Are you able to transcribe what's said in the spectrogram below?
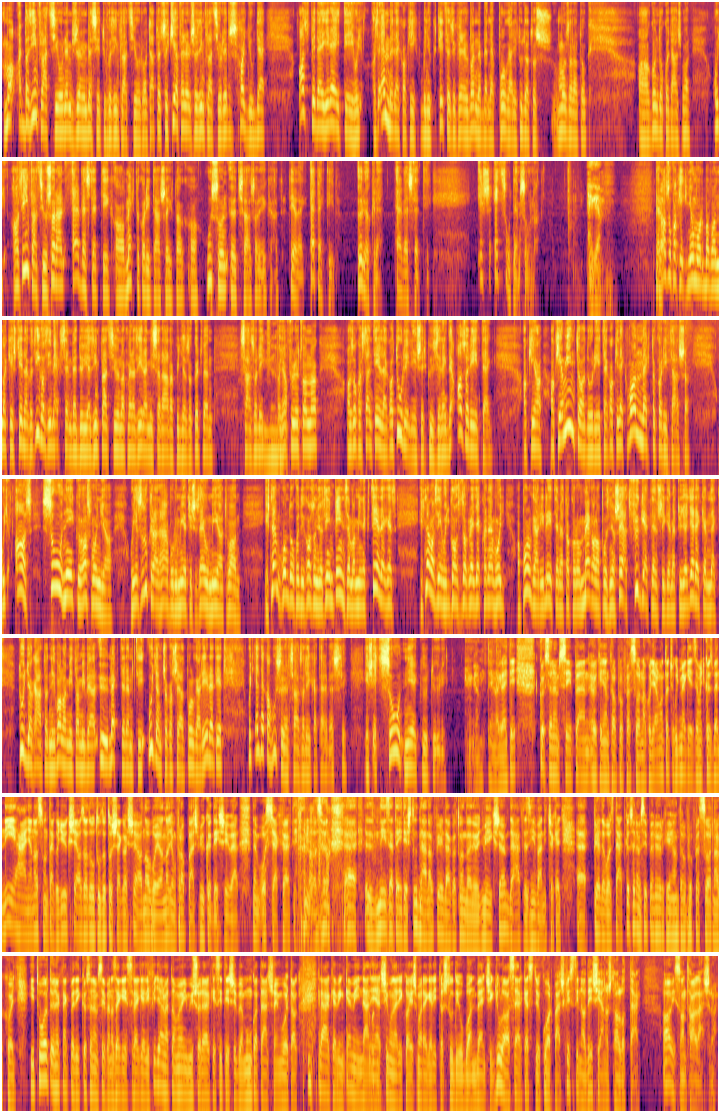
ma ebben az infláció, nem is nem beszéltünk az inflációról, tehát az, hogy ki a felelős az inflációról, ezt hagyjuk, de az például egy rejtély, hogy az emberek, akik mondjuk tételezzük fel, vannak benne polgári tudatos mozzanatok a gondolkodásban, hogy az infláció során elvesztették a megtakarításaiknak a 25%-át. Tényleg, effektív, örökre elvesztették. És egy szót nem szólnak. Igen. Mert azok, akik nyomorban vannak, és tényleg az igazi megszenvedői az inflációnak, mert az élelmiszerárak ugye azok 50 százalék vagy a fölött vannak, azok aztán tényleg a túlélésért küzdenek. De az a réteg, aki a, aki a mintaadó réteg, akinek van megtakarítása, hogy az szó nélkül azt mondja, hogy ez az ukrán háború miatt és az EU miatt van, és nem gondolkodik azon, hogy az én pénzem, aminek tényleg ez, és nem azért, hogy gazdag legyek, hanem hogy a polgári létemet akarom megalapozni, a saját függetlenségemet, hogy a gyerekemnek tudjak átadni valamit, amivel ő megteremti ugyancsak a saját polgári életét, hogy ennek a 25%-át elveszi. És egy szó nélkül tűri. Igen, tényleg rejté. Köszönöm szépen Örkény Antal professzornak, hogy elmondta, csak úgy megjegyzem, hogy közben néhányan azt mondták, hogy ők se az adótudatossággal, se a NAV nagyon frappáns működésével nem osztják feltétlenül az ön eh, nézeteit, és tudnának példákat mondani, hogy mégsem, de hát ez nyilván itt csak egy eh, példa volt. Tehát köszönöm szépen Örkény Antal professzornak, hogy itt volt, önöknek pedig köszönöm szépen az egész reggeli figyelmet. A mai műsor elkészítésében munkatársaim voltak Král Kevin, Kemény Dániel, Simon Erika és ma reggel itt a stúdióban Bencsik Gyula, a szerkesztő Korpás Krisztina, Dési Jánost hallották. A viszont hallásra.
